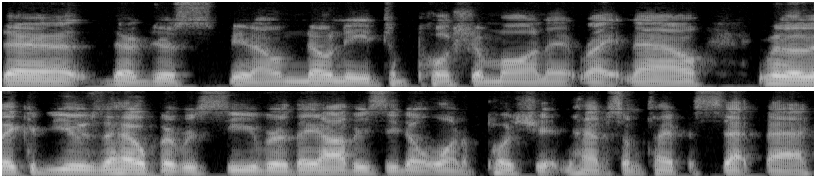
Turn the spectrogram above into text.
they're they're just you know no need to push him on it right now. Even though they could use the help at receiver, they obviously don't want to push it and have some type of setback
